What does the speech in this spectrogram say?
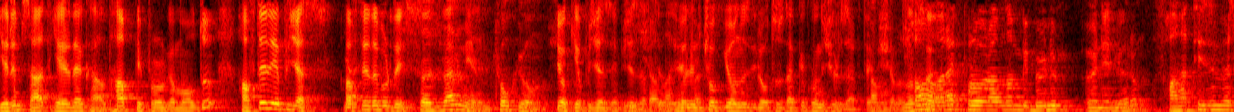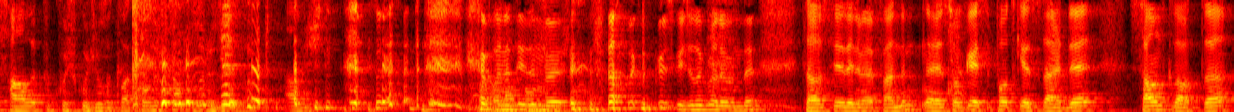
yarım saat geride kaldı. Hap bir program oldu. Haftaya da yapacağız. Haftaya da buradayız. Söz vermeyelim. Çok yoğunuz. Yok yapacağız yapacağız İnşallah haftada. Öyle yaparız. çok yoğunuz değil 30 dakika konuşuruz haftaya Tamam. inşallah. Son Nasıl? olarak programdan bir bölüm öneriyorum. Fanatizm ve sağlıklı kuşkuculuk. Bak konuştuğumuzun üzerine. Al işte. Fanatizm ve sağlıklı kuşkuculuk bölümünde tavsiye edelim efendim. Ee, Sokrates Podcast'lerde, SoundCloud'da,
